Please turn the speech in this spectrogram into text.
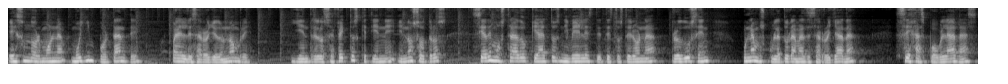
es una hormona muy importante para el desarrollo de un hombre, y entre los efectos que tiene en nosotros, se ha demostrado que altos niveles de testosterona producen una musculatura más desarrollada, cejas pobladas,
